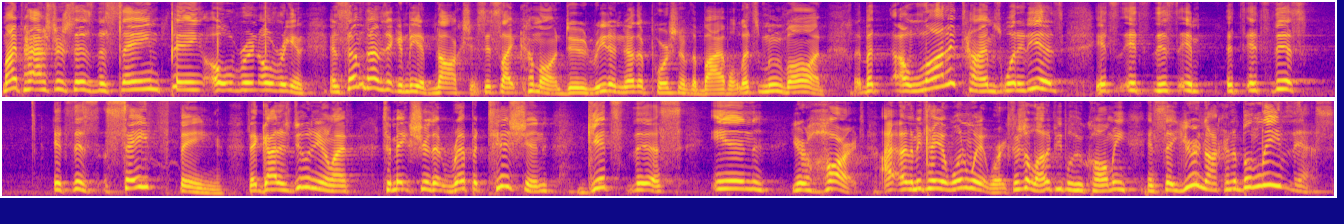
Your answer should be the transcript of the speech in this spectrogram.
My pastor says the same thing over and over again. And sometimes it can be obnoxious. It's like, come on, dude, read another portion of the Bible. Let's move on. But a lot of times, what it is, it's, it's, this, it's, it's, this, it's this safe thing that God is doing in your life to make sure that repetition gets this in your heart. I, let me tell you one way it works. There's a lot of people who call me and say, You're not going to believe this.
